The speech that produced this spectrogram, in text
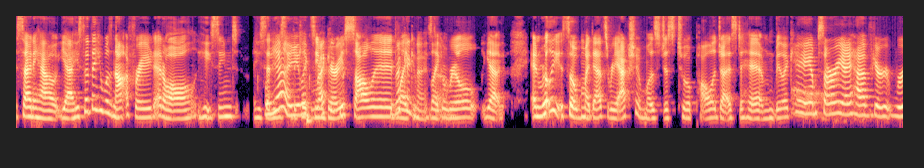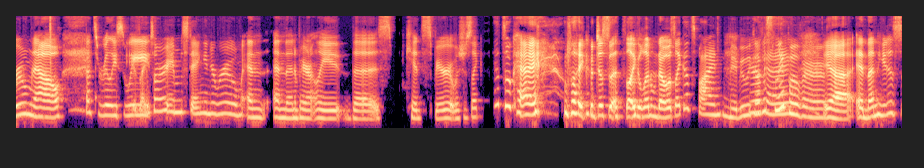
so anyhow, yeah, he said that he was not afraid at all. He seemed he said yeah, he's, the kid like, seemed very solid, like like a real yeah. And really, so my dad's reaction was just to apologize to him and be like, "Hey, I'm sorry, I have your room now. That's really He's like, I'm sweet. sorry, I'm staying in your room." And and then apparently the kid's spirit was just like, "It's okay," like just like let him know it's like it's fine. Maybe we You're could have okay. a sleepover. Yeah, and then he just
